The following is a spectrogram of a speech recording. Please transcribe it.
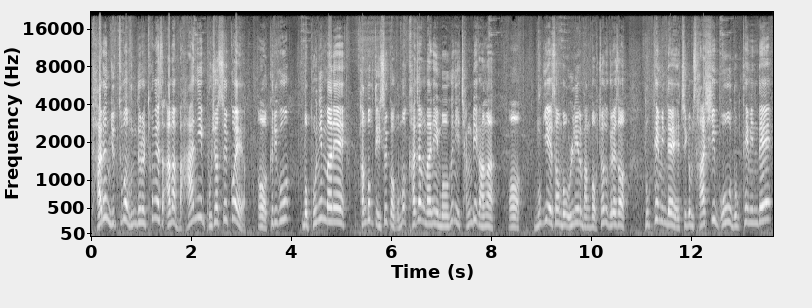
다른 유튜버 분들을 통해서 아마 많이 보셨을 거예요. 어 그리고 뭐 본인만의 방법도 있을 거고 뭐 가장 많이 뭐 흔히 장비 강화 어 무기에서 뭐 올리는 방법. 저도 그래서 녹템인데 지금 45 녹템인데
